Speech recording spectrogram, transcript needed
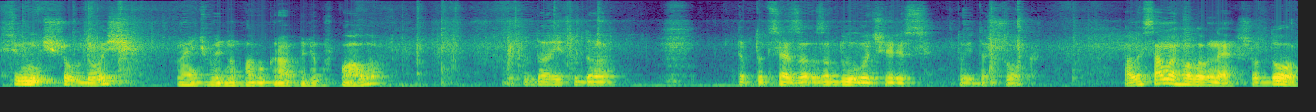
Всю ніч йшов дощ. Навіть видно пару крапельок впало. І туди, і туди. Тобто це задуло через той дашок. Але саме головне, що до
